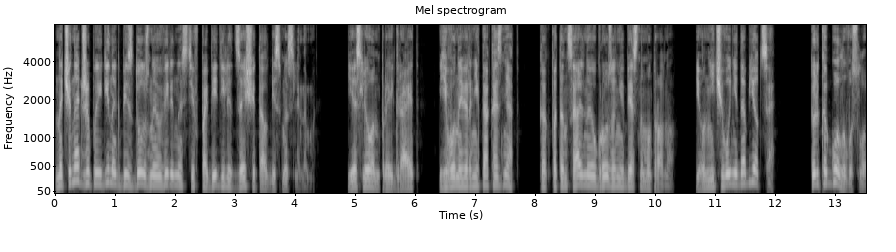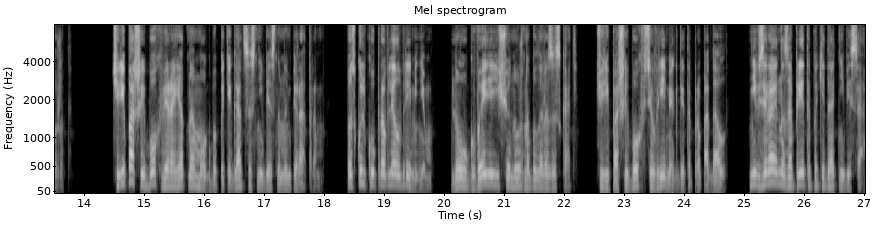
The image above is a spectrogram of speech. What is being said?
Начинать же поединок без должной уверенности в победе Лидзе считал бессмысленным. Если он проиграет, его наверняка казнят, как потенциальную угрозу небесному трону, и он ничего не добьется, только голову сложит. Черепаший бог, вероятно, мог бы потягаться с небесным императором, поскольку управлял временем, но у Гвея еще нужно было разыскать. Черепаший бог все время где-то пропадал, невзирая на запреты покидать небеса.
